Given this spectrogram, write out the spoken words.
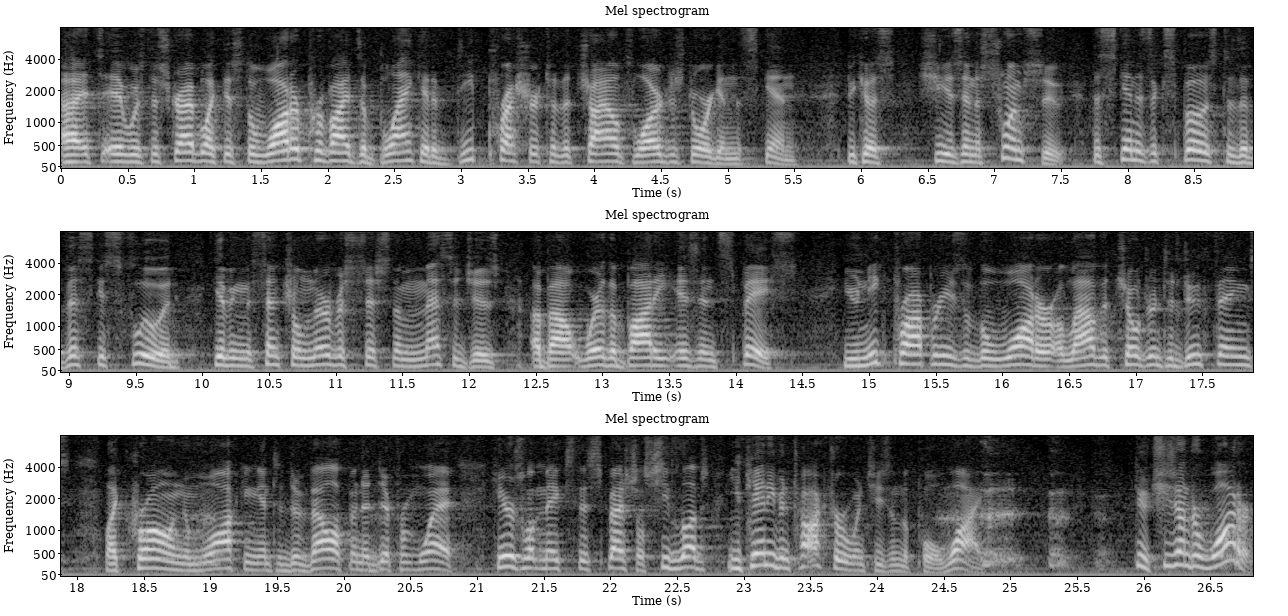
uh, it, it was described like this The water provides a blanket of deep pressure to the child's largest organ, the skin because she is in a swimsuit. The skin is exposed to the viscous fluid, giving the central nervous system messages about where the body is in space. Unique properties of the water allow the children to do things like crawling and walking and to develop in a different way. Here's what makes this special. She loves, you can't even talk to her when she's in the pool. Why? Dude, she's underwater.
